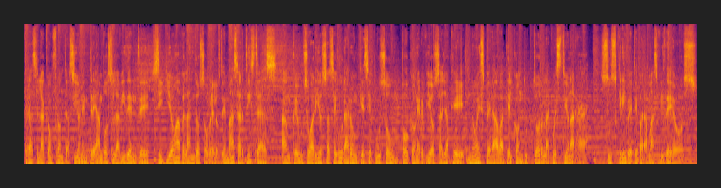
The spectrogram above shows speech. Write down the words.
Tras la confrontación entre ambos la vidente siguió hablando sobre los demás artistas, aunque usuarios aseguraron que se puso un poco nerviosa ya que no esperaba que el conductor la cuestionara. Suscríbete para más videos.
